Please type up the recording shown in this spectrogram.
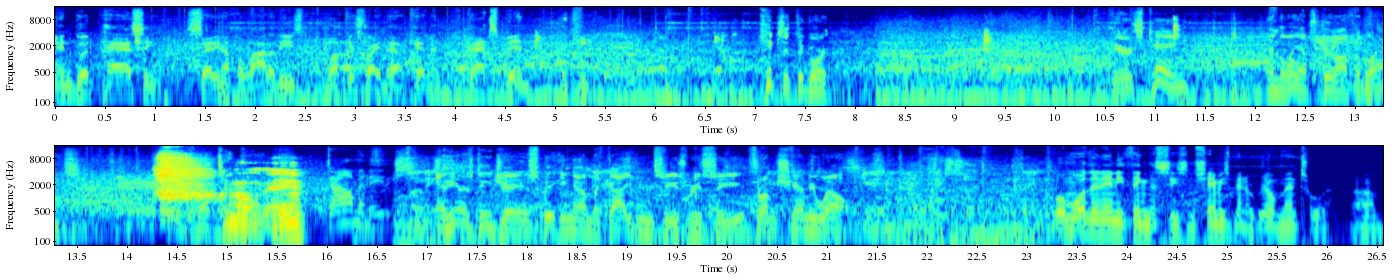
And good passing, setting up a lot of these buckets right now, Kevin. That's been the key. Kicks it to Gordon. Here's King. and the layup's good off the glass. Come on, man. And here's DJ speaking on the guidance he's received from Shammy Wells. Well, more than anything this season, Shammy's been a real mentor. Um,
